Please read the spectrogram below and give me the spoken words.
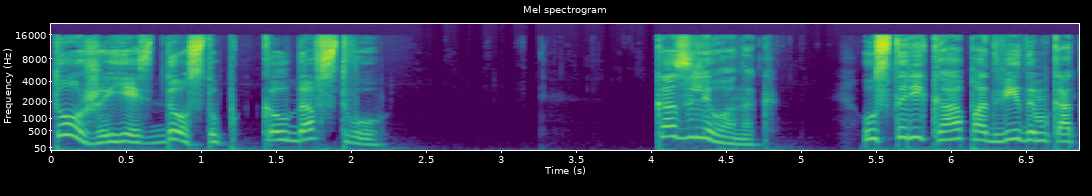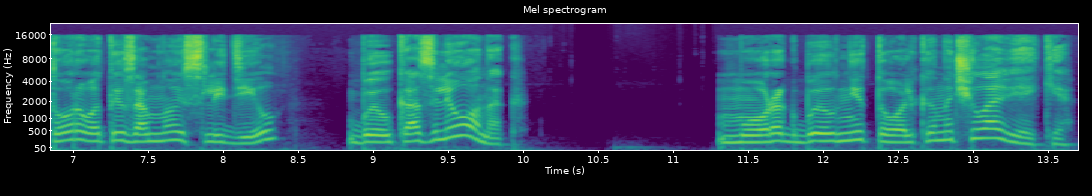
тоже есть доступ к колдовству. Козленок, у старика, под видом которого ты за мной следил, был козленок. Морок был не только на человеке.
